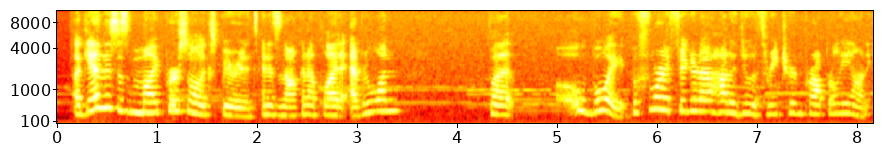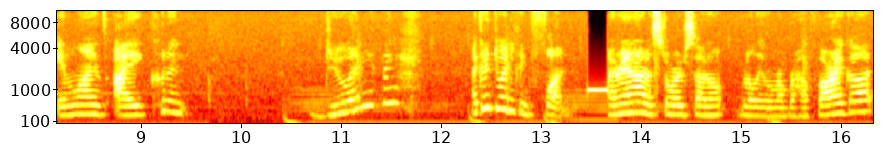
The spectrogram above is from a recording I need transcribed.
Again, this is my personal experience and it's not going to apply to everyone, but oh boy, before I figured out how to do a three turn properly on inlines, I couldn't do anything? I couldn't do anything fun. I ran out of storage so I don't really remember how far I got,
